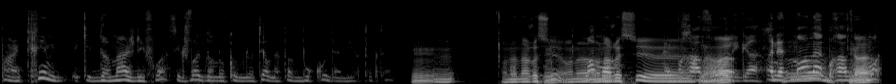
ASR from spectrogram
pas un crime, mais qui est dommage des fois, c'est que je vois que dans nos communautés, on n'a pas beaucoup d'amis autochtones. Mhm. On en a reçu. On, a, Moi, on a reçu Mais euh, bravo, Ah. les gars. Honnêtement, là, bravo. Ah. Moi,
